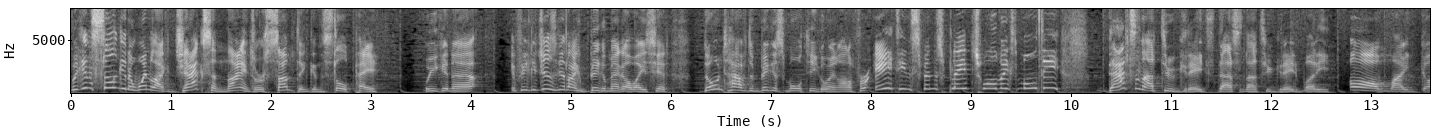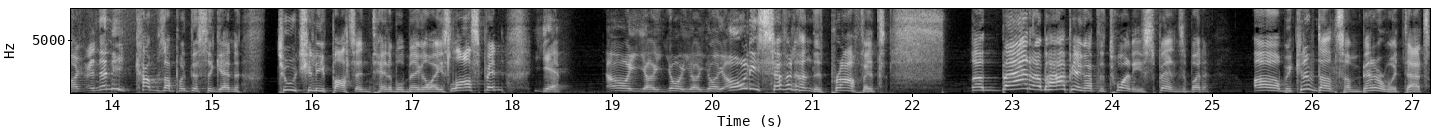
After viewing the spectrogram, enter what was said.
We can still get a win like jacks and nines or something can still pay. We can, uh, if we could just get like big mega ways here, don't have the biggest multi going on. For 18 spins played, 12x multi, that's not too great. That's not too great, buddy. Oh my gosh. And then he comes up with this again. Two chili pots and terrible mega ways. Last spin, yeah. Oh, yo, yo, yo, yo. Only 700 profit. Not bad. I'm happy I got the 20 spins, but oh, we could have done some better with that.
